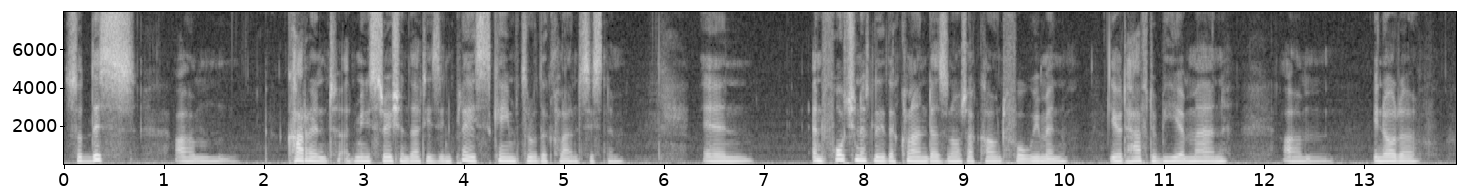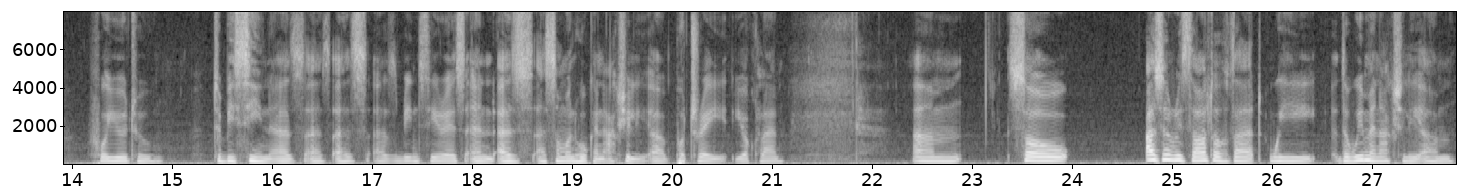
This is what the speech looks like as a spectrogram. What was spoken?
so this um, current administration that is in place came through the clan system and unfortunately the clan does not account for women you'd have to be a man um, in order for you to to be seen as as as as being serious and as as someone who can actually uh, portray your clan. Um, so, as a result of that, we the women actually um,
